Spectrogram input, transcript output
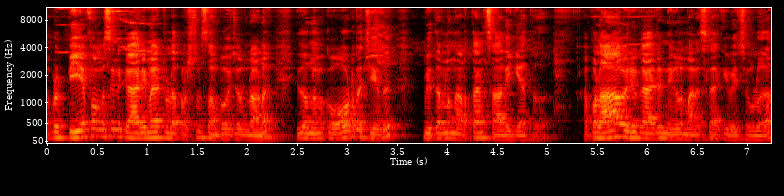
അപ്പോൾ പി എഫ് എം എസിന് കാര്യമായിട്ടുള്ള പ്രശ്നം സംഭവിച്ചുകൊണ്ടാണ് ഇത് നമുക്ക് ഓർഡർ ചെയ്ത് വിതരണം നടത്താൻ സാധിക്കാത്തത്. അപ്പോൾ ആ ഒരു കാര്യം നിങ്ങൾ മനസ്സിലാക്കി വെച്ചുകൊള്ളുക.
